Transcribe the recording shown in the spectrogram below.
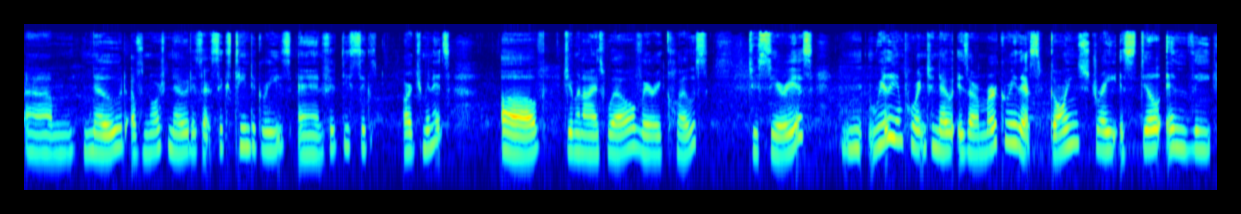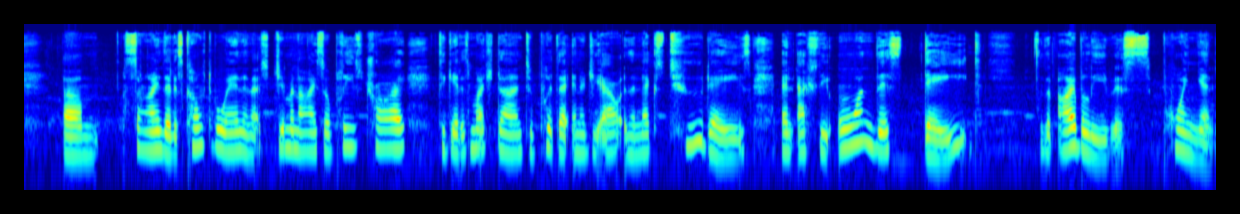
um, node of North Node is at 16 degrees and 56 arc minutes of Gemini as well, very close to Sirius. really important to note is our Mercury that's going straight is still in the um, sign that it's comfortable in, and that's Gemini. So please try to get as much done to put that energy out in the next two days. And actually, on this date that I believe is poignant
